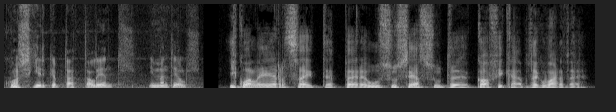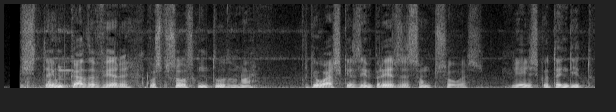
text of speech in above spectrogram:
conseguir captar talentos e mantê-los. E qual é a receita para o sucesso da Coffee Cab da Guarda? Isto tem um bocado a ver com as pessoas, como tudo, não é? Porque eu acho que as empresas são pessoas. E é isso que eu tenho dito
